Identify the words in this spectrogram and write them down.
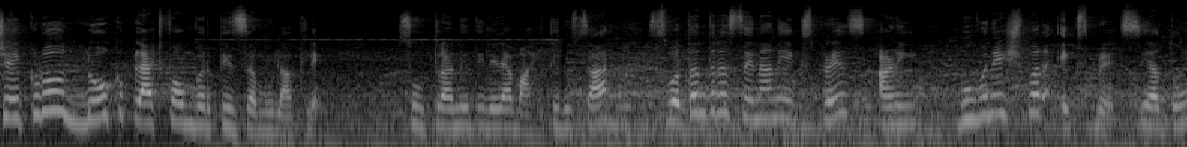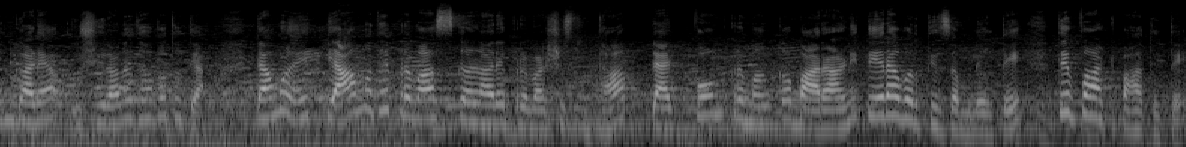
शेकडो लोक प्लॅटफॉर्मवरती जमू लागले. सूत्रांनी दिलेल्या माहितीनुसार स्वतंत्र सेनानी एक्सप्रेस आणि भुवनेश्वर एक्सप्रेस या दोन गाड्या उशिराने धावत होत्या. त्यामुळे त्यामध्ये प्रवास करणारे प्रवाशी सुद्धा प्लॅटफॉर्म क्रमांक बारा आणि तेरावरती जमले होते ते वाट पाहत होते.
